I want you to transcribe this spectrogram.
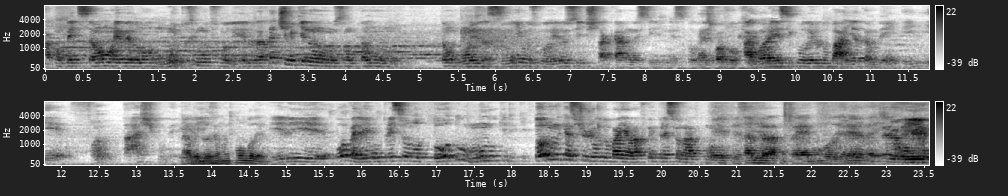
a competição revelou muitos e muitos goleiros, até time que não são tão, tão bons assim, os goleiros se destacaram nesse, nesse torneio. Agora esse goleiro do Bahia também, ele é fantástico, velho. Ele, W12 é muito bom goleiro. ele, pô, velho, ele impressionou todo mundo que, que- todo mundo que assistiu o jogo do Bahia lá ficou impressionado com ele. Ele sabe jogar com o pé, é bom goleiro, né, Você velho?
